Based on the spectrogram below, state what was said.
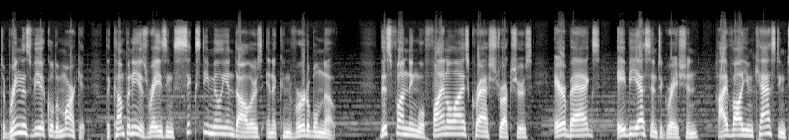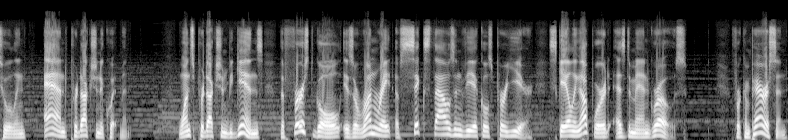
To bring this vehicle to market, the company is raising $60 million in a convertible note. This funding will finalize crash structures, airbags, ABS integration, high-volume casting tooling, and production equipment. Once production begins, the first goal is a run rate of 6,000 vehicles per year, scaling upward as demand grows. For comparison,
